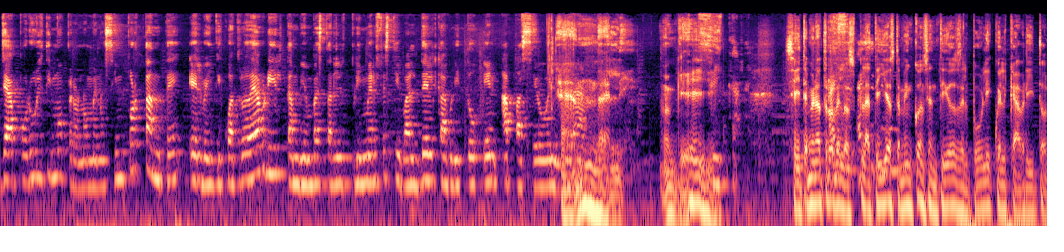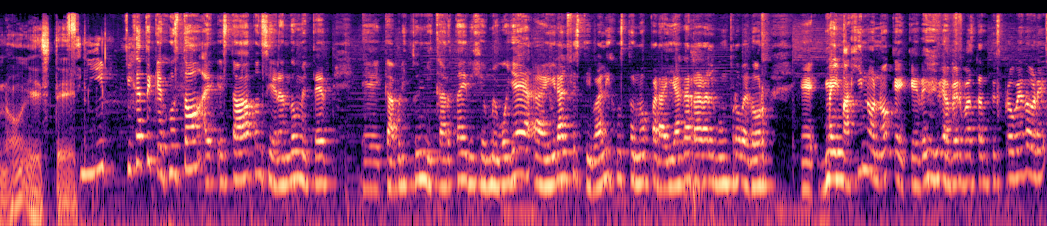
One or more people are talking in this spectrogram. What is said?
ya por último, pero no menos importante, el 24 de abril también va a estar el primer festival del cabrito en Apaseo en Ándale. Ok. Sí, Sí, también otro de los platillos también consentidos del público, el cabrito, ¿no? Este... Sí, fíjate que justo eh, estaba considerando meter eh, cabrito en mi carta y dije, me voy a, ir al festival y justo, ¿no? Para ahí agarrar algún proveedor. Eh, me imagino, ¿no? Que, que debe de haber bastantes proveedores.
